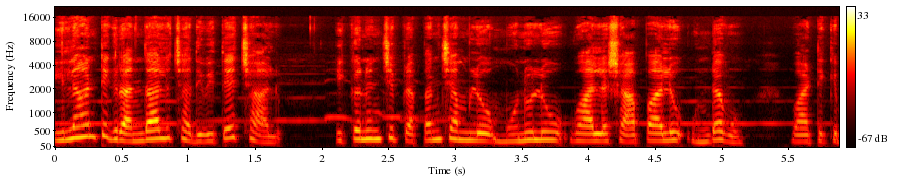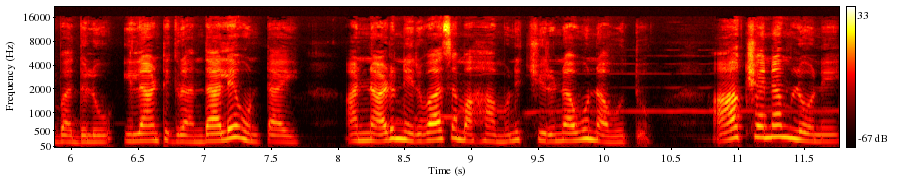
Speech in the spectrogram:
ఇలాంటి గ్రంథాలు చదివితే చాలు. ఇక నుంచి ప్రపంచంలో మునులు వాళ్ళ శాపాలు ఉండవు. వాటికి బదులు ఇలాంటి గ్రంథాలే ఉంటాయి. అన్నాడు నిర్వాస మహాముని చిరునవ్వు నవ్వుతూ. ఆ క్షణంలోనే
